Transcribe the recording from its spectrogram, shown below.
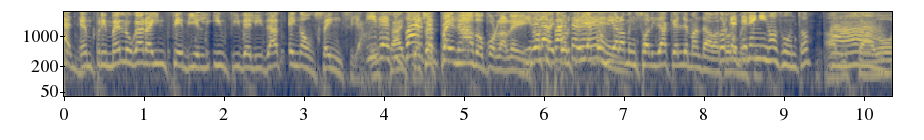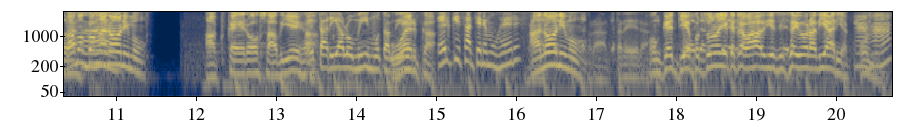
hay, en primer lugar hay infidel- infidelidad en ausencia. Y de su parte- Eso es penado por la ley. Y la sé por qué ella cogía la mensualidad que él le mandaba. porque todos los tienen meses. hijos juntos. Abusadora. Vamos con Ah. Anónimo. Asquerosa vieja. Estaría lo mismo también. Puerca. Él quizá tiene mujeres. Anónimo. Ratrera. ¿Con qué tiempo? Tú no oyes que trabaja 16 horas diarias. coño. Ajá.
